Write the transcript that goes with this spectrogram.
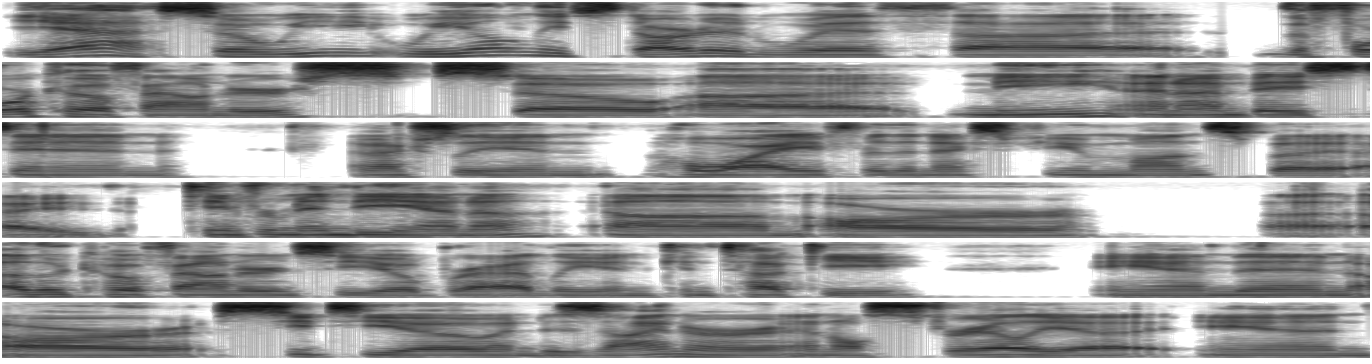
Yeah, so we we only started with uh, the four co-founders. So uh, me, and I'm based in. I'm actually in Hawaii for the next few months, but I came from Indiana. Um, our uh, other co-founder and CEO Bradley in Kentucky, and then our CTO and designer in Australia. And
